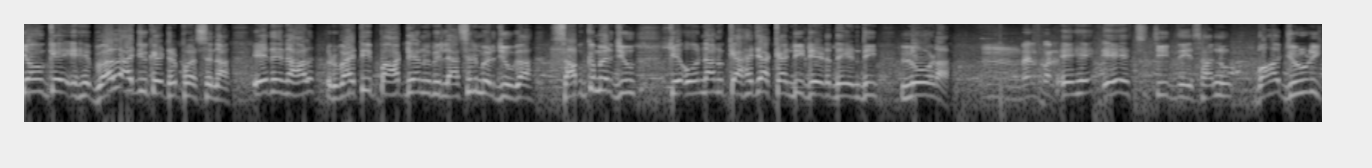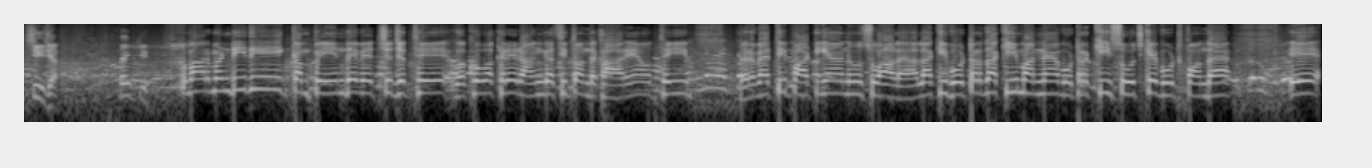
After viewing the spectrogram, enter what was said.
ਕਿਉਂਕਿ ਇਹ ਵੈਲ ਐਜੂਕੇਟਡ ਪਰਸਨ ਆ ਇਹਦੇ ਨਾਲ ਰਵਾਇਤੀ ਪਾਰਟੀਆਂ ਨੂੰ ਵੀ ਲੈਸਨ ਮਿਲ ਜੂਗਾ ਸਬਕ ਮਿਲ ਜੂ ਕਿ ਉਹਨਾਂ ਨੂੰ ਕਿਹੋ ਜਿਹਾ ਕੈਂਡੀਡੇਟ ਦੇਣ ਦੀ ਲੋੜ ਆ। ਬਿਲਕੁਲ। ਇਹ ਇਹ ਚੀਜ਼ ਦੀ ਸਾਨੂੰ ਬਹੁਤ ਜ਼ਰੂਰੀ ਚੀਜ਼ ਆ। ਥੈਂਕ ਯੂ ਕੁਮਾਰ ਮੰਡੀ ਦੀ ਕੰਪੇਨ ਦੇ ਵਿੱਚ ਜਿੱਥੇ ਵੱਖੋ ਵੱਖਰੇ ਰੰਗ ਅਸੀਂ ਤੁਹਾਨੂੰ ਦਿਖਾ ਰਹੇ ਹਾਂ, ਉੱਥੇ ਹੀ ਰਵਾਇਤੀ ਪਾਰਟੀਆਂ ਨੂੰ ਸਵਾਲ ਹੈ। ਹਾਲਾਂਕਿ ਵੋਟਰ ਦਾ ਕੀ ਮੰਨਣਾ ਹੈ, ਵੋਟਰ ਕੀ ਸੋਚ ਕੇ ਵੋਟ ਪਾਉਂਦਾ ਹੈ, ਇਹ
